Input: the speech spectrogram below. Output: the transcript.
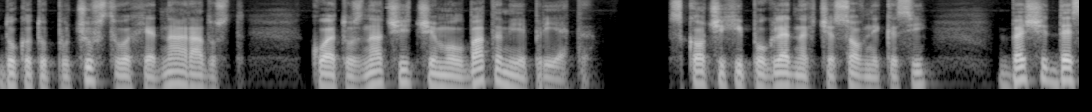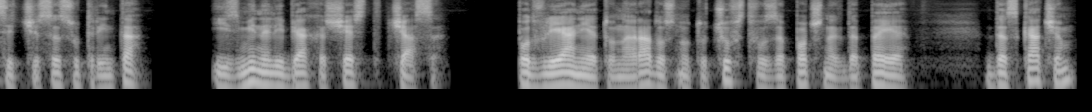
докато почувствах една радост, което значи, че молбата ми е приета. Скочих и погледнах часовника си. Беше 10 часа сутринта. Изминали бяха 6 часа. Под влиянието на радостното чувство започнах да пея, да скачам,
